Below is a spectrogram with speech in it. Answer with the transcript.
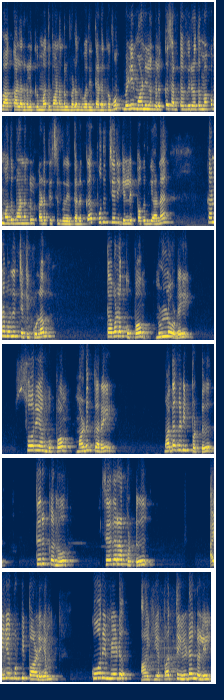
வாக்காளர்களுக்கு மதுபானங்கள் வழங்குவதை தடுக்கவும் வெளி மாநிலங்களுக்கு சட்டவிரோதமாக மதுபானங்கள் கடத்தி செல்வதை தடுக்க புதுச்சேரி எல்லை பகுதியான கணபதி செட்டிக்குளம் தவளக்குப்பம் முள்ளோடை சோரியாங்குப்பம் மடுக்கரை மதகடிப்பட்டு திருக்கனூர் சேதராப்பட்டு ஐயங்குட்டிப்பாளையம் கோரிமேடு ஆகிய பத்து இடங்களில்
